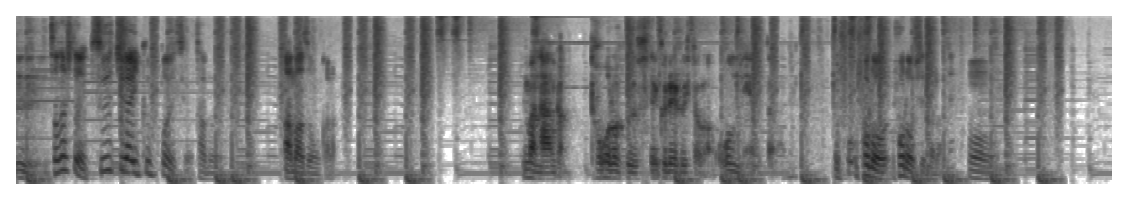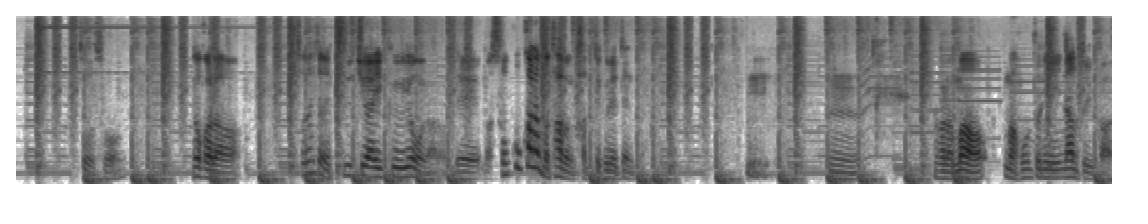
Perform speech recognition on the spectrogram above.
うん。その人に通知が行くっぽいんですよ、多分。アマゾンから。まあなんか登録してくれる人がおんねやったらね。フォロー、フォローしてたらね。うん。そうそう。だから、その人に通知が行くようなので、まあ、そこからも多分買ってくれてんだよ。うん。うん。だからまあ、まあ本当になんというか、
